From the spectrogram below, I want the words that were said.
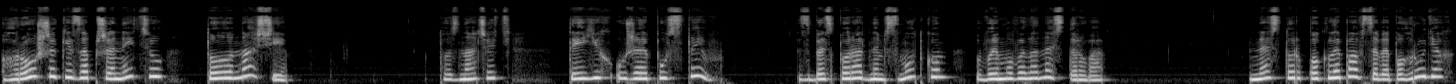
Грошики за пшеницю то наші. То, значить, ти їх уже пустив? з безпорадним смутком вимовила Несторова. Нестор поклепав себе по грудях,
